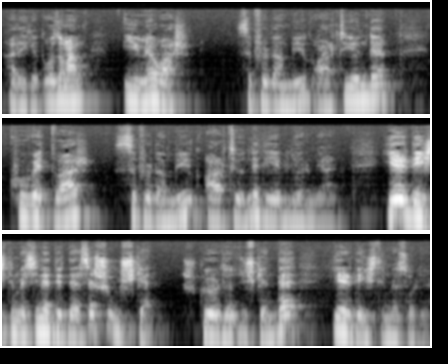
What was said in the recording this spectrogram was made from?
hareket. O zaman ivme var. Sıfırdan büyük artı yönde. Kuvvet var. Sıfırdan büyük artı yönde diyebiliyorum yani. Yer değiştirmesi nedir derse şu üçgen. Şu gördüğünüz üçgende yer değiştirmesi oluyor.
